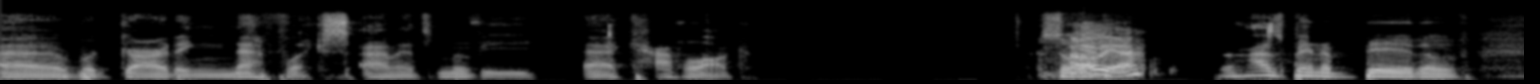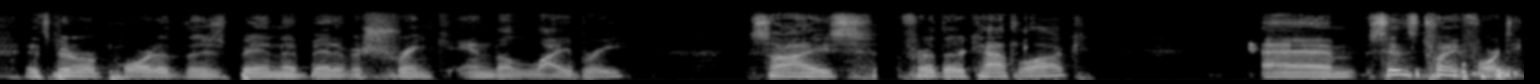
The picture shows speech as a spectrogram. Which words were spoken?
uh, regarding Netflix and its movie uh, catalog. So, Oh, yeah. there has been a bit of. It's been reported there's been a bit of a shrink in the library size for their catalog. Um, since 2014,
